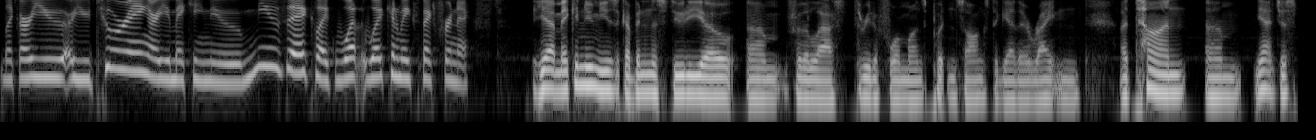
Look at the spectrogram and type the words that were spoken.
like are you are you touring are you making new music like what what can we expect for next Yeah, making new music. I've been in the studio um, for the last three to four months, putting songs together, writing a ton. Um, yeah, just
